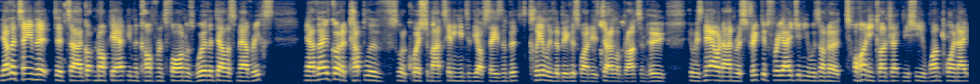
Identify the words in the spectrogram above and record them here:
The other team that that uh, got knocked out in the conference finals were the Dallas Mavericks. Now they've got a couple of sort of question marks heading into the offseason, but clearly the biggest one is Jalen Brunson, who who is now an unrestricted free agent. He was on a tiny contract this year, one point eight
